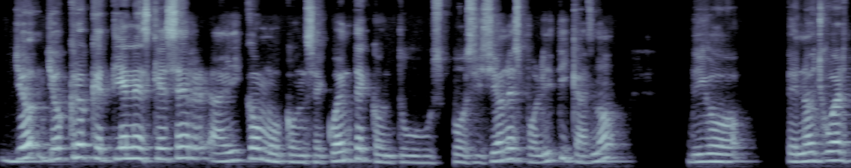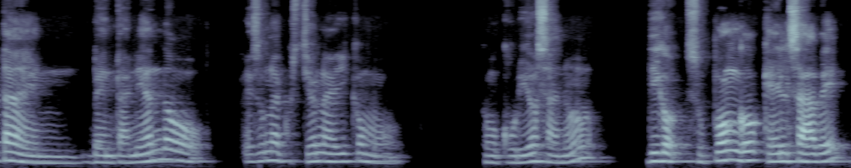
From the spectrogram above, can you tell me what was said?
yo, yo creo que tienes que ser ahí como consecuente con tus posiciones políticas, ¿no? Digo, Tenoch Huerta en Ventaneando es una cuestión ahí como, como curiosa, ¿no? Digo, supongo que él sabe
